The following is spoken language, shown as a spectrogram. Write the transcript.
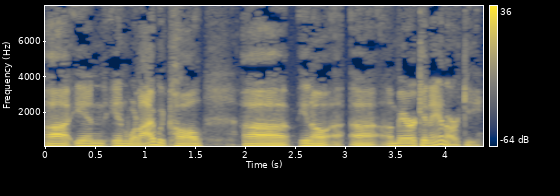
uh, in, in what I would call, uh, you know, uh, American anarchy.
